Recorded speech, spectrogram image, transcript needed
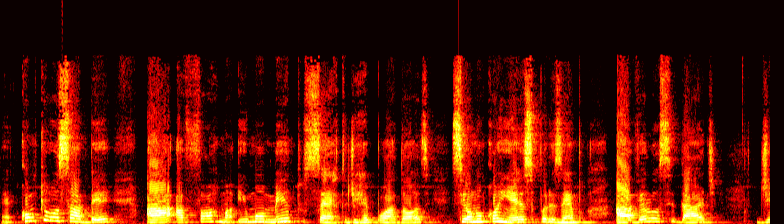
Né? Como que eu vou saber a, a forma e o momento certo de repor a dose se eu não conheço, por exemplo, a velocidade de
